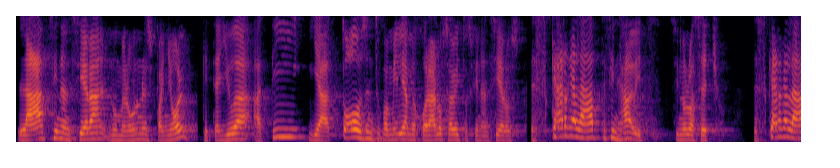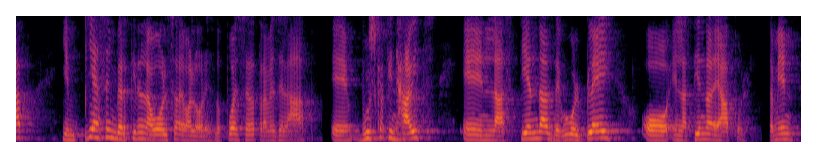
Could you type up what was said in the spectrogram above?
la app financiera número uno en español que te ayuda a ti y a todos en tu familia a mejorar los hábitos financieros. Descarga la app de FinHabits si no lo has hecho. Descarga la app y empieza a invertir en la bolsa de valores. Lo puedes hacer a través de la app. Eh, busca FinHabits en las tiendas de Google Play o en la tienda de Apple. También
